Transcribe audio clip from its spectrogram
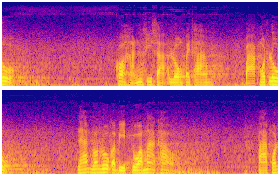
ลูก ก็หันศีรษะลงไปทางปากมดลูก และมดลูกก็บีบตัวมากเข้า ปากมด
